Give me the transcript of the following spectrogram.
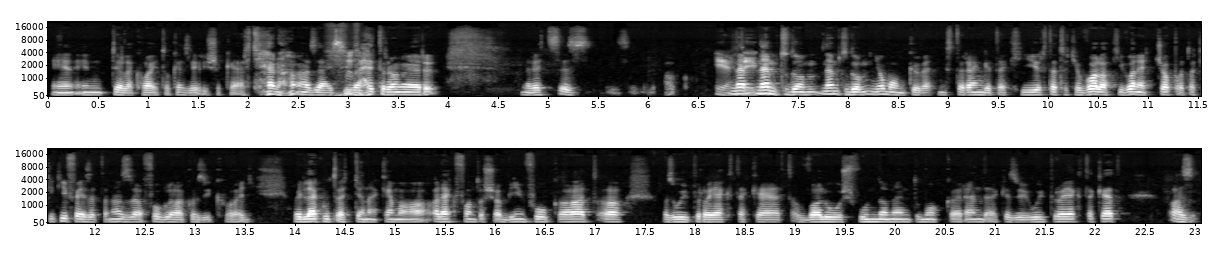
Én, én tényleg hajtok ezért is a kártyára, az IC White-ra, mert, mert ez, ez, nem, nem, tudom, nem tudom nyomon követni ezt a rengeteg hírt, tehát hogyha valaki, van egy csapat, aki kifejezetten azzal foglalkozik, hogy, hogy lekutatja nekem a, a legfontosabb infókat, a, az új projekteket, a valós fundamentumokkal rendelkező új projekteket, az,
